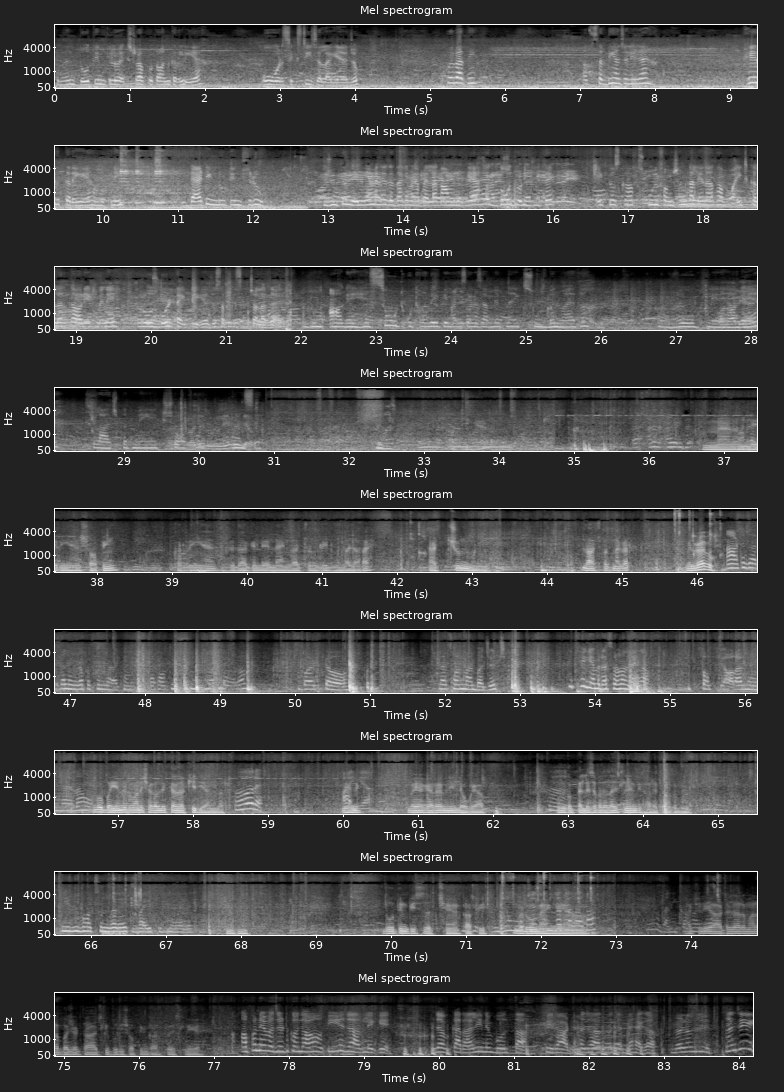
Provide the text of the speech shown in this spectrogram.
तो मैंने दो तीन किलो एक्स्ट्रा पुट ऑन कर लिया है। ओवर सिक्सटी चला गया है जो। कोई बात नहीं। अब सर्दियाँ चली जाएँ, फिर करेंगे हम अपनी डाइटिंग रूटीन शुरू। जूते ले लिए मैंने रिदा के मेरा पहला काम हो गया है, दो जोड़ी जूते। एक तो उसका स्कूल फ़ंक्शन का लेना था वाइट कलर का, और एक मैंने रोज गोल्ड टाइप लिया जो सबके सब चला जाए। अब हम आ गए हैं सूट उठाने के लिए सेल साहब ने अपना एक सूट बनवाया था, वो लेने आ गए हैं। लाजपत में एक शॉप है, उनसे। मैडम ले रही हैं शॉपिंग कर रही हैं। रिदा के लिए लहंगा चुनरी ढूंढा जा रहा है। चुनमुनी। लाजपत नगर। मिल रहा है कुछ? आठ हज़ार का लहंगा पसंद आया था मुझे। बहुत ही सुंदर lehenga. But that's on my budget कितने गया मेरा सोना लहंगा? इतना प्यारा लहंगा है ना वो। भैया ने तुम्हारी शक्ल देख कर रखी थी अंदर। और? भैया कह रहे नहीं लोगे आप। हम्म, उनको पहले से पता था इसलिए नहीं दिखा रहे थे तुम्हें। ये भी बहुत सुंदर है एक वाइट है दो तीन पीसेस अच्छे हैं काफ़ी बट वो महँगे हैं। हाँ। एक्चुअली आठ हज़ार हमारा बजट था आज की पूरी शॉपिंग का तो इसलिए। अपने बजट को लाओ तीन हज़ार लेके। जब कराली ने बोलता फिर आठ हज़ार बजट मैडम जी। हाँ जी।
